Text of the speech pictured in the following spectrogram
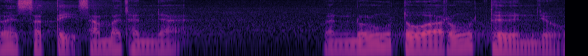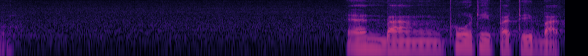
ด้วยสติสัมปชัญญะ มันรู้ตัวรู้ตื่นอยู่ดังนั้นบางผู้ที่ปฏิบัติ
